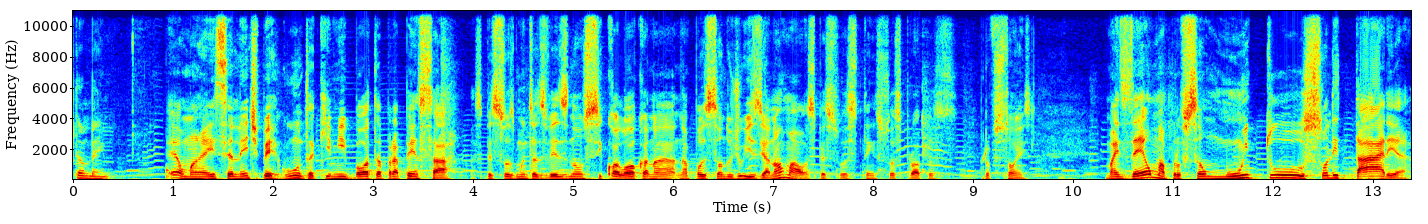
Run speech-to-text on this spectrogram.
também. É uma excelente pergunta que me bota para pensar. As pessoas muitas vezes não se colocam na, na posição do juiz, e é normal, as pessoas têm suas próprias profissões. Mas é uma profissão muito solitária.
